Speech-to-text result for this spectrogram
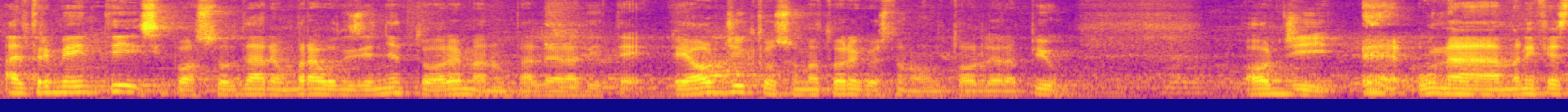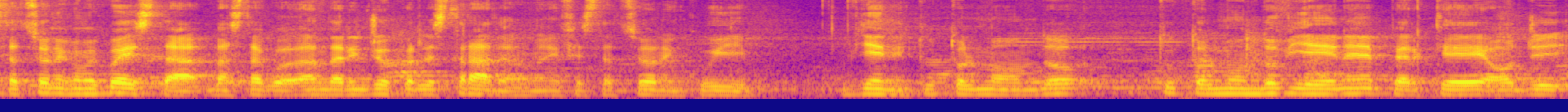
altrimenti si può soldare un bravo disegnatore ma non parlerà di te. E oggi il consumatore questo non lo tollera più. Oggi una manifestazione come questa, basta andare in giro per le strade, è una manifestazione in cui viene tutto il mondo, tutto il mondo viene perché oggi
